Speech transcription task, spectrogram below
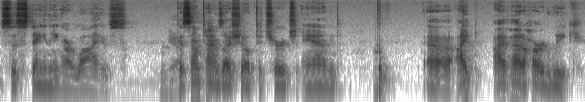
sustaining our lives? Yeah. because sometimes I show up to church and uh, I I've had a hard week,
